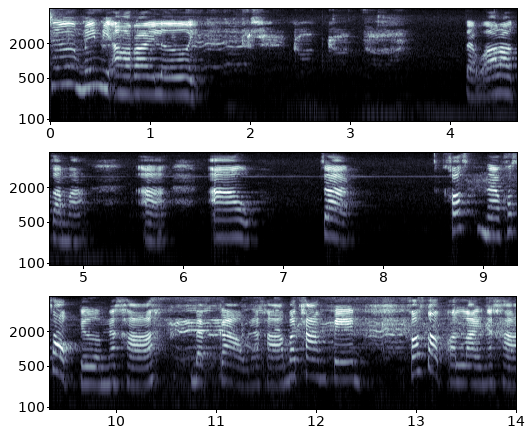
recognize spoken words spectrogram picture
ชื่อไม่มีอะไรเลย แต่ว่าเราจะมาอ่าเอาจากข้อแนวข้อสอบเดิมนะคะ แบบเก่านะคะ มาทำเป็นข้อสอบออนไลน์นะคะ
